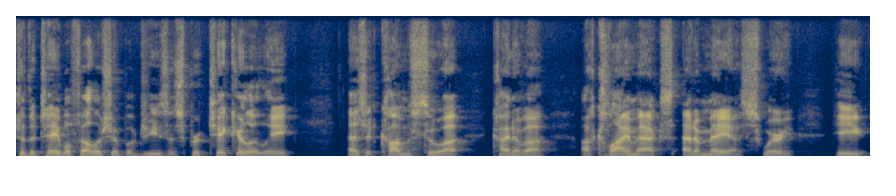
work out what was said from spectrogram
to the table fellowship of Jesus, particularly as it comes to a kind of a, a climax at Emmaus, where he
